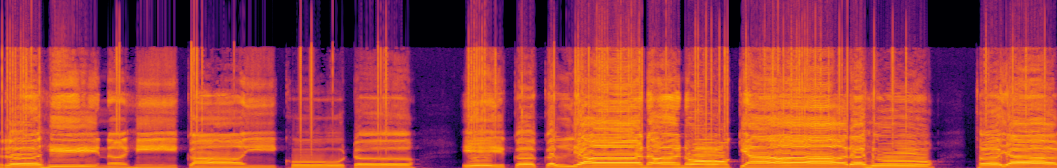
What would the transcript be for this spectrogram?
રહી નહીં કાંઈ ખોટ. એક કલ્યાણનો ક્યાં રહ્યો? થયા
